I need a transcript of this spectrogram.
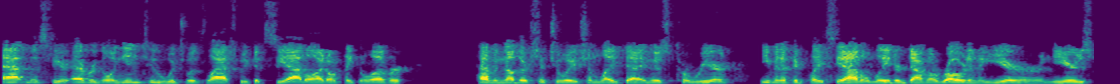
atmosphere ever going into, which was last week at Seattle. I don't think he'll ever have another situation like that in his career, even if he plays Seattle later down the road in a year or in years.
